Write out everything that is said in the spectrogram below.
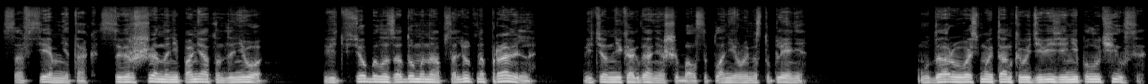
Совсем не так, совершенно непонятно для него — ведь все было задумано абсолютно правильно, ведь он никогда не ошибался, планируя наступление. Удар у 8-й танковой дивизии не получился.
